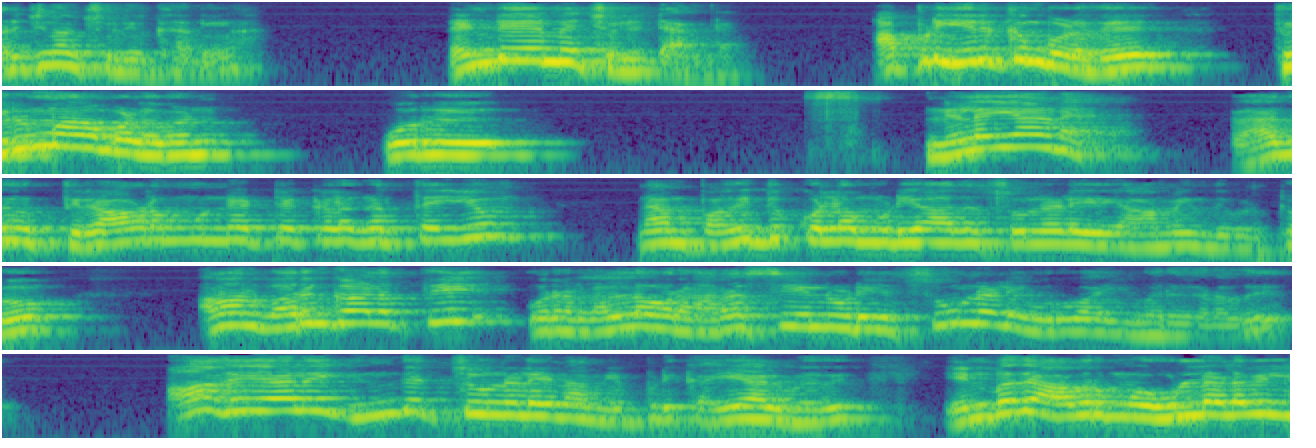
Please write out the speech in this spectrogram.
அர்ஜுனன் சொல்லியிருக்காருல்ல? ரெண்டு பேருமே சொல்லிட்டாங்க. அப்படி இருக்கும் பொழுது திருமாவளவன் ஒரு நிலையான அதாவது திராவிட முன்னேற்ற கழகத்தையும் நாம் பகிர்ந்து கொள்ள முடியாத சூழ்நிலை அமைந்து விட்டோம். ஆனால் வருங்காலத்தில் ஒரு நல்ல ஒரு அரசியலுடைய சூழ்நிலை உருவாகி வருகிறது. ஆகையால இந்த சூழ்நிலையை நாம் எப்படி கையாள்வது என்பதை அவர் உள்ளளவில்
